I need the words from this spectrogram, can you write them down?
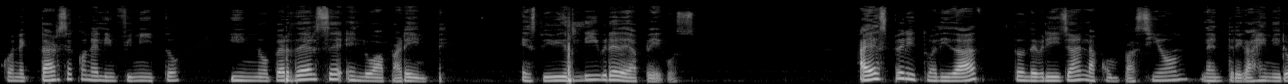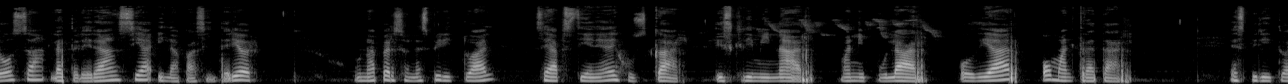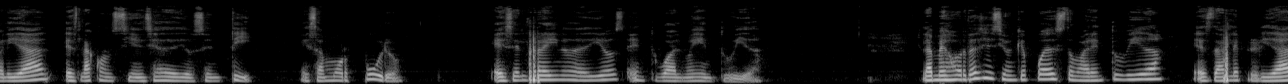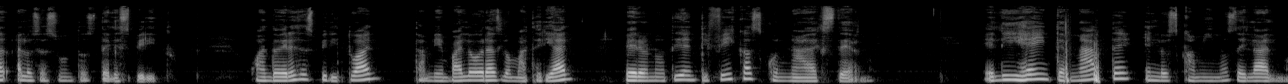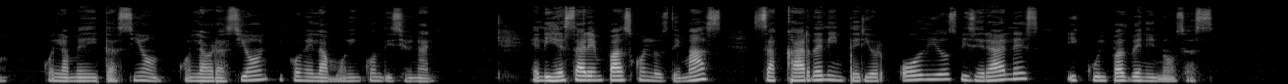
conectarse con el infinito y no perderse en lo aparente. Es vivir libre de apegos. Hay espiritualidad donde brillan la compasión, la entrega generosa, la tolerancia y la paz interior. Una persona espiritual se abstiene de juzgar, discriminar, manipular, odiar o maltratar. Espiritualidad es la conciencia de Dios en ti, es amor puro, es el reino de Dios en tu alma y en tu vida. La mejor decisión que puedes tomar en tu vida es darle prioridad a los asuntos del espíritu. Cuando eres espiritual, también valoras lo material, pero no te identificas con nada externo. Elige internarte en los caminos del alma, con la meditación, con la oración y con el amor incondicional. Elige estar en paz con los demás, sacar del interior odios viscerales y culpas venenosas.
